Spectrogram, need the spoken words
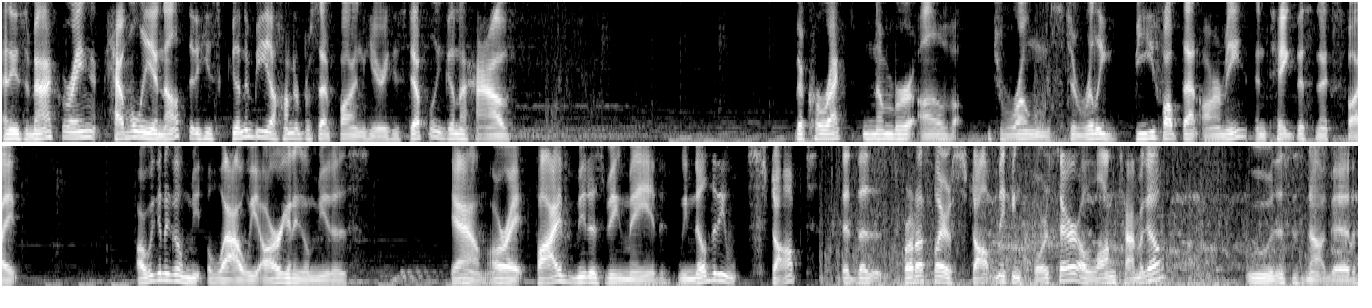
and he's macroing heavily enough that he's going to be 100% fine here. He's definitely going to have the correct number of drones to really beef up that army and take this next fight. Are we going to go... Wow, we are going to go mutas. Damn. All right. Five mutas being made. We know that he stopped, that the Protoss players stopped making Corsair a long time ago. Ooh, this is not good.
